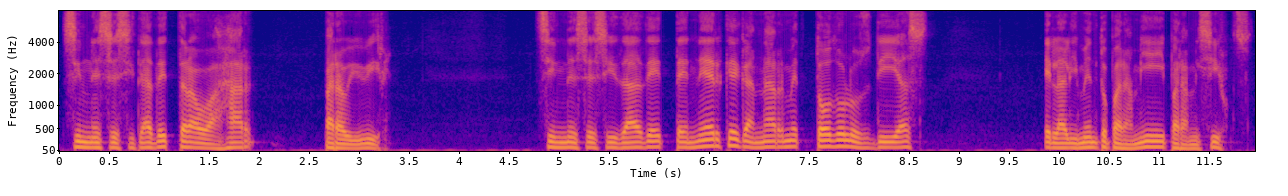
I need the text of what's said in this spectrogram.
sin necesidad de trabajar para vivir, sin necesidad de tener que ganarme todos los días el alimento para mí y para mis hijos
